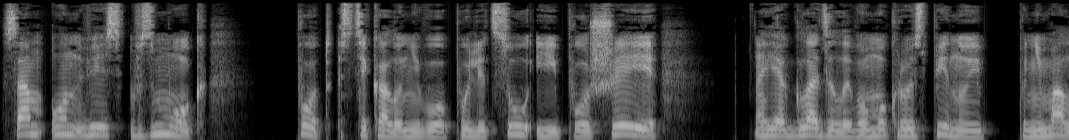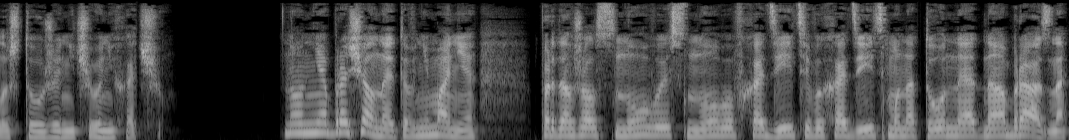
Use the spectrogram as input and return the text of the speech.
Сам он весь взмок, пот стекал у него по лицу и по шее, а я гладила его мокрую спину и понимала, что уже ничего не хочу. Но он не обращал на это внимания, продолжал снова и снова входить и выходить монотонно и однообразно.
